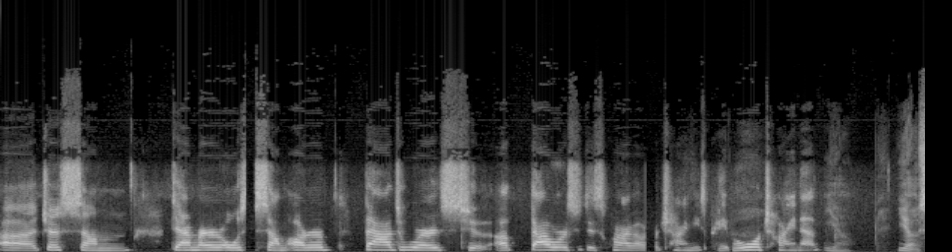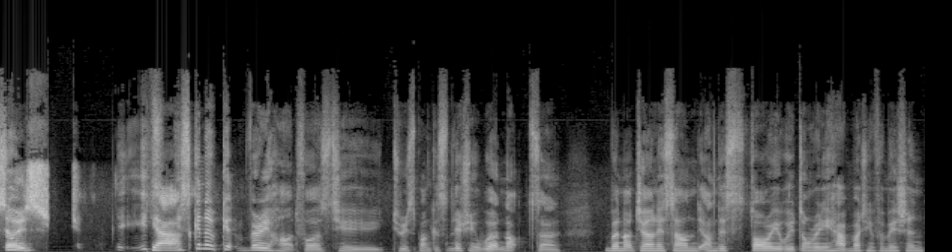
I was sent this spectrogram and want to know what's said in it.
uh just some grammar or some other bad words to uh, bad words to describe our Chinese people or China. Yeah, yeah. So So, it's it's, yeah. it's gonna get very hard for us to to respond because literally we're not uh, we're not journalists on on this story. We don't really have much information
